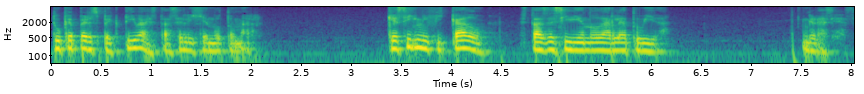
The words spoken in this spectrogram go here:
¿tú qué perspectiva estás eligiendo tomar? ¿Qué significado estás decidiendo darle a tu vida? Gracias.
